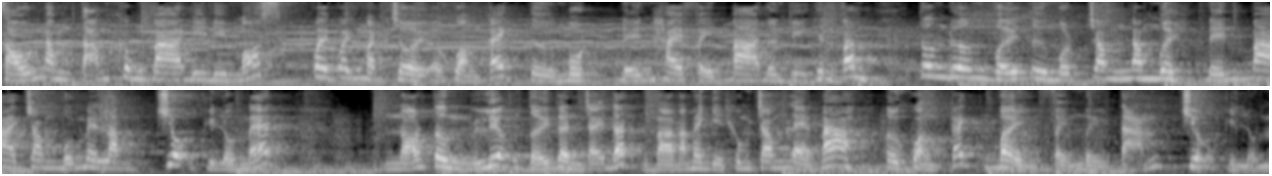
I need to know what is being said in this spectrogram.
65803 Didymos quay quanh mặt trời ở khoảng cách từ 1 đến 2,3 đơn vị thiên văn, tương đương với từ 150 đến 345 triệu km. Nó từng liệng tới gần trái đất vào năm 2003 ở khoảng cách 7,18 triệu km.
